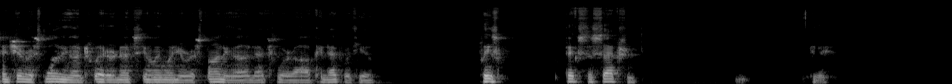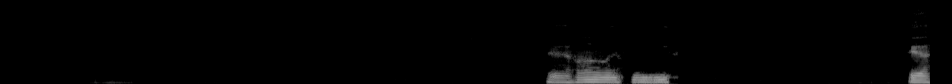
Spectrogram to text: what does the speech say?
Since you're responding on Twitter and that's the only one you're responding on, that's where I'll connect with you. Please Fix the section. Okay. Yeah,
